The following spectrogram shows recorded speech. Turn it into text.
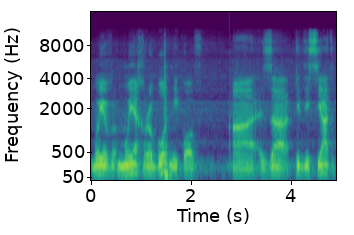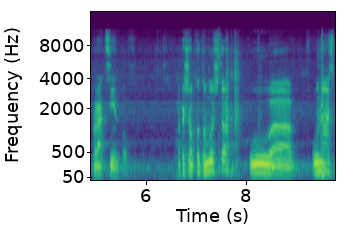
моих, работников а, за 50%. Хорошо, потому что у, а, у нас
